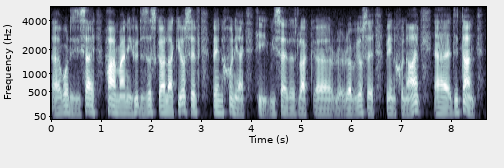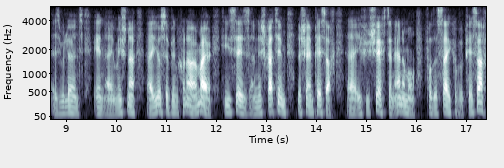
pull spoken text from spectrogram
Uh, what does he say? Hi, Mani, who does this guy like Yosef ben Chunai? He. We say that like uh, Rav Yosef ben Chunai. Did none, as we learned in a Mishnah, Yosef ben Chunai Omer. He says, Anishkatim l'shem Pesach. If you shecht an animal for the sake of a Pesach,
